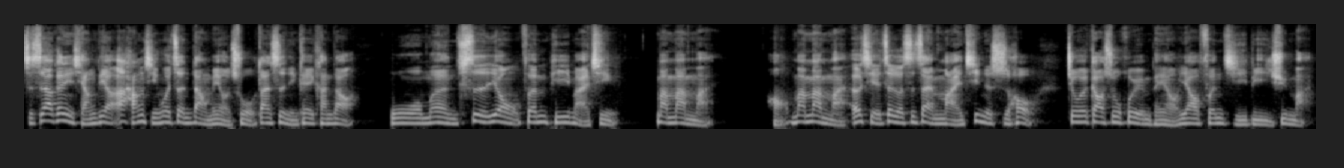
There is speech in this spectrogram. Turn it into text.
只是要跟你强调啊，行情会震荡没有错，但是你可以看到，我们是用分批买进，慢慢买，好，慢慢买，而且这个是在买进的时候就会告诉会员朋友要分几笔去买。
